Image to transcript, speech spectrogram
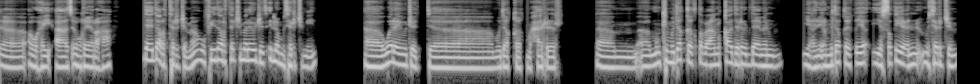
آه، أو هيئات أو غيرها عندها إدارة ترجمة وفي إدارة ترجمة لا يوجد إلا مترجمين. آه، ولا يوجد مدقق محرر. ممكن مدقق طبعا قادر دائما يعني المدقق يستطيع مترجم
